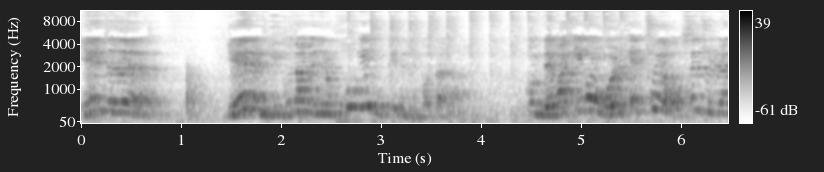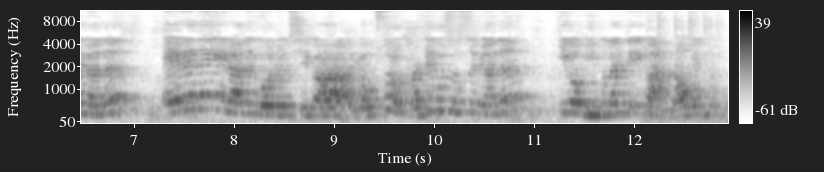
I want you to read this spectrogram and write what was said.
얘는 얘를 미분하면 이런 폭이 붙게 되는 거잖아. 그럼 내가 이걸 월 애초에 없애주려면은 LNA라는 거를 지가 역수로 가지고 있었으면은 이거 미분할 때 이거 안 나오겠죠.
